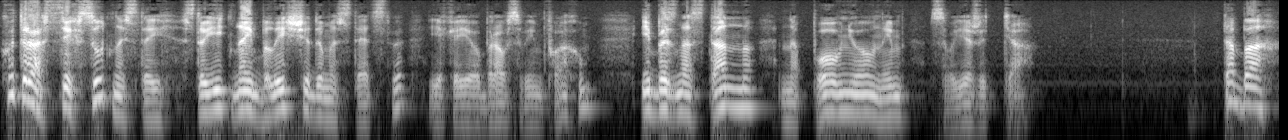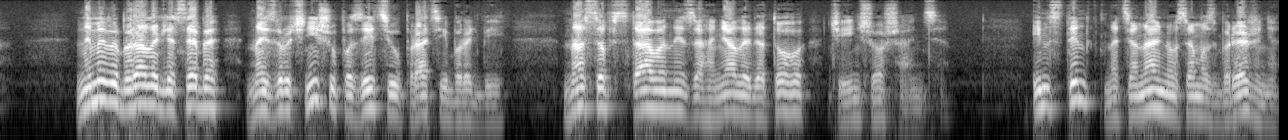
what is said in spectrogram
Котра з цих сутностей стоїть найближче до мистецтва, яке я обрав своїм фахом, і безнастанно наповнював ним своє життя. Та ба, не ми вибирали для себе найзручнішу позицію у праці і боротьбі. Нас обставини заганяли до того чи іншого шанця. Інстинкт національного самозбереження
